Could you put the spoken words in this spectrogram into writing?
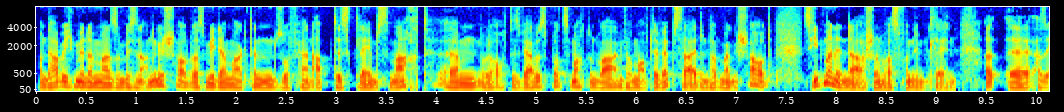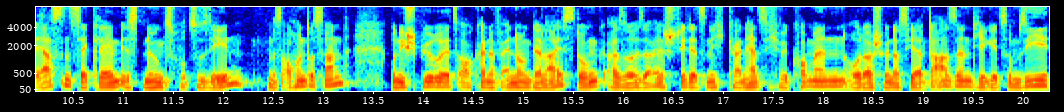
Und da habe ich mir dann mal so ein bisschen angeschaut, was Mediamarkt denn so fernab des Claims macht ähm, oder auch des Werbespots macht und war einfach mal auf der Website und habe mal geschaut, sieht man denn da schon was von dem Claim? Äh, also erstens, der Claim ist nirgendwo zu sehen, das ist auch interessant und ich spüre jetzt auch keine Veränderung der Leistung, also es steht jetzt nicht kein herzlich willkommen oder schön, dass Sie ja da sind, hier geht's um Sie,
